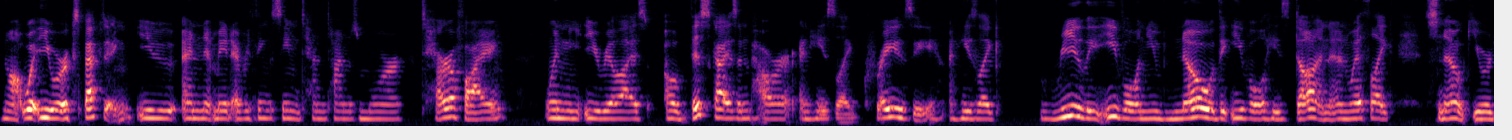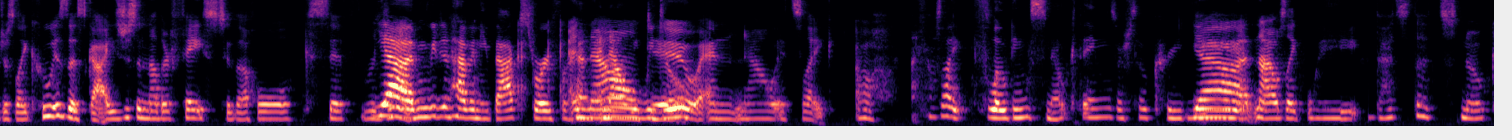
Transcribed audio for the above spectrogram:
not what you were expecting you and it made everything seem 10 times more terrifying when you realize oh this guy's in power and he's like crazy and he's like really evil and you know the evil he's done and with like snoke you were just like who is this guy he's just another face to the whole sith regime. Yeah, I mean, we didn't have any backstory for him, and now, and now we, do. and now it's like oh Those like floating Snoke things are so creepy. yeah and i was like wait that's the snoke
